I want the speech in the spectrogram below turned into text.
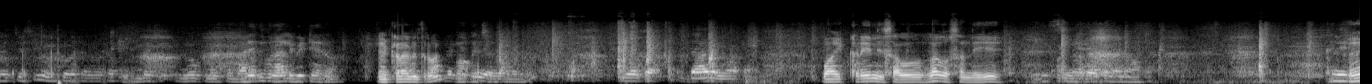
లేదా వచ్చేసి ఇంకోటి అనమాట కిందకి లోపలికి మరెందుకు రాళ్ళు పెట్టారు? ఎక్కడ దారి అనమాట బా ఇక్కడేంది? చల్లగా వస్తుంది. ఏ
